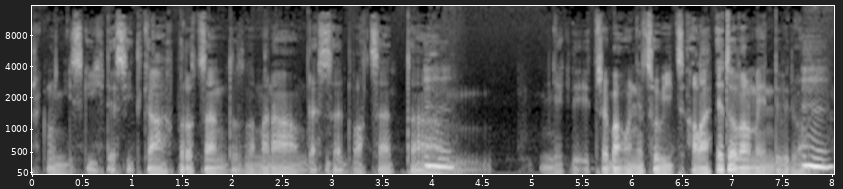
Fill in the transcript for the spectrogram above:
řeknu nízkých desítkách procent, to znamená 10, 20, mm. někdy i třeba o něco víc, ale je to velmi individuální. Mm.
